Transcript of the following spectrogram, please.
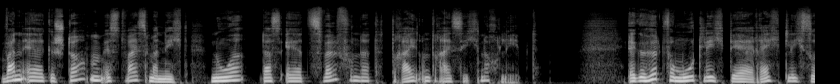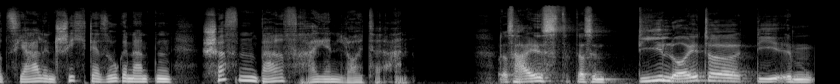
Wann er gestorben ist, weiß man nicht, nur dass er 1233 noch lebt. Er gehört vermutlich der rechtlich-sozialen Schicht der sogenannten schöffenbarfreien Leute an. Das heißt, das sind die Leute, die im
